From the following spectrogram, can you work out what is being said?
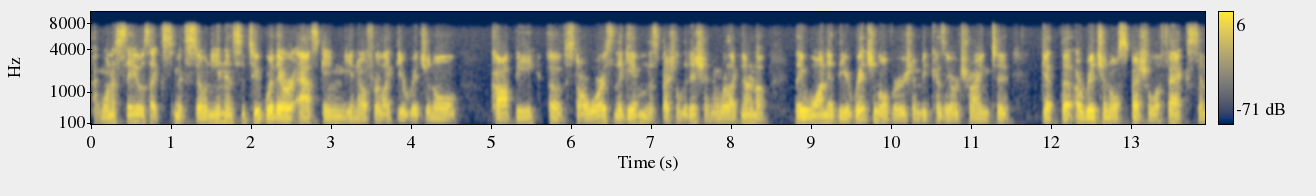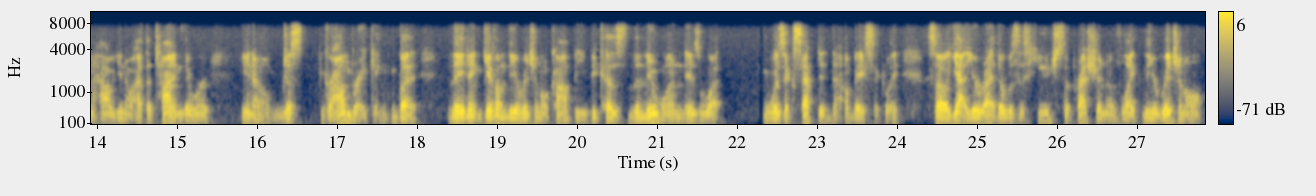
I want to say it was like Smithsonian Institute where they were asking, you know, for like the original copy of Star Wars. They gave them the special edition, and we're like, no, no, no. They wanted the original version because they were trying to get the original special effects and how, you know, at the time they were, you know, just groundbreaking. But they didn't give them the original copy because the new one is what was accepted now, basically. So yeah, you're right. There was this huge suppression of like the original.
